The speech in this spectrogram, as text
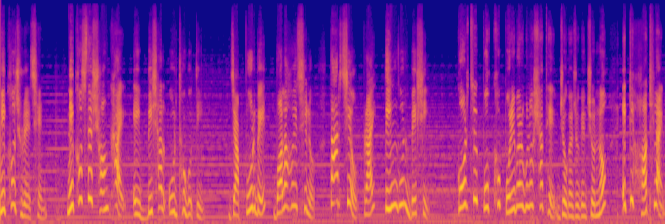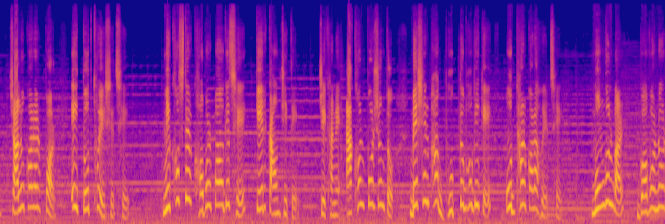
নিখোঁজ রয়েছেন। নিখোঁজদের সংখ্যায় এই বিশাল ঊর্ধ্বগতি, যা পূর্বে বলা হয়েছিল তার চেয়েও প্রায় তিনগুণ বেশি। কর্তৃপক্ষ পরিবারগুলোর সাথে যোগাযোগের জন্য একটি হটলাইন চালু করার পর এই তথ্য এসেছে। নিখোঁজদের খবর পাওয়া গেছে কের কাউন্টিতে, যেখানে এখন পর্যন্ত বেশিরভাগ ভুক্তভোগীকে উদ্ধার করা হয়েছে। মঙ্গলবার গভর্নর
